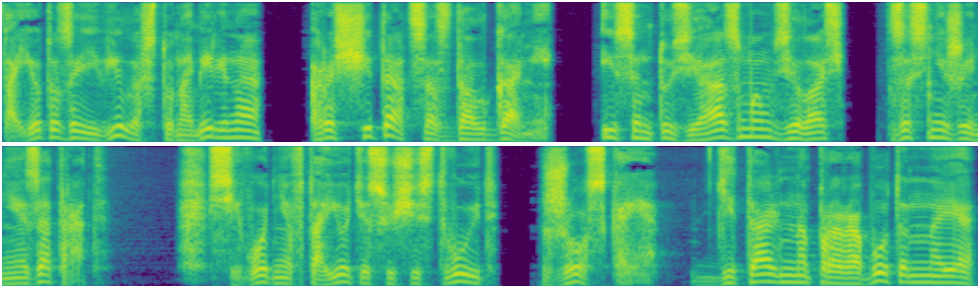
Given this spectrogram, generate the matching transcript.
Тойота заявила, что намерена рассчитаться с долгами и с энтузиазмом взялась за снижение затрат. Сегодня в Тойоте существует жесткая, детально проработанная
